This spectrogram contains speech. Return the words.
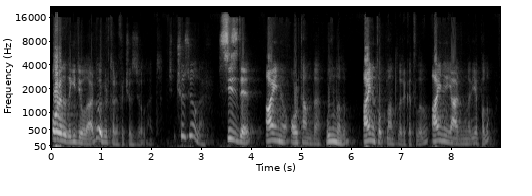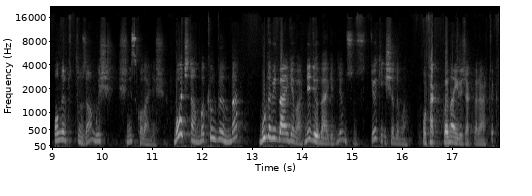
Orada da gidiyorlardı öbür tarafı çözüyorlardı. Şimdi çözüyorlar. Siz de aynı ortamda bulunalım, aynı toplantılara katılalım, aynı yardımları yapalım. Onları tuttuğunuz zaman bu iş, işiniz kolaylaşıyor. Bu açıdan bakıldığında burada bir belge var. Ne diyor belge biliyor musunuz? Diyor ki iş adamı ortaklıklarını ayıracaklar artık.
